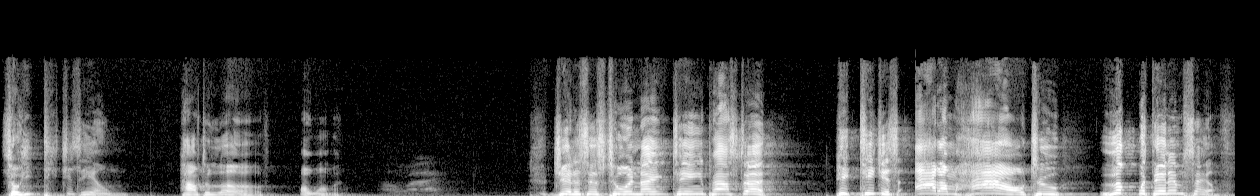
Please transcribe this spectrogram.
So he teaches him how to love a woman. Genesis 2 and 19, Pastor, he teaches Adam how to look within himself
